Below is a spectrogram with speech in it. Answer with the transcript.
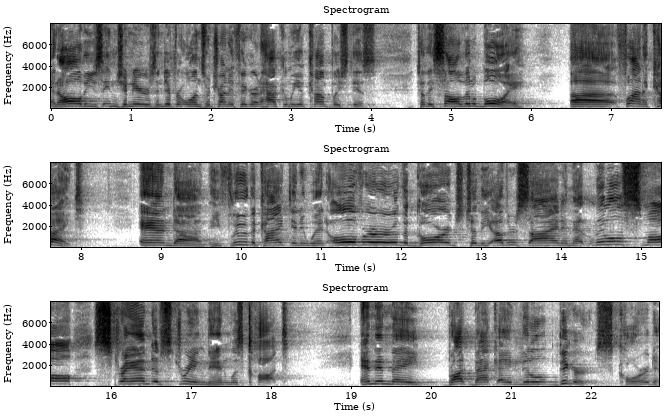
And all these engineers and different ones were trying to figure out how can we accomplish this. Till they saw a little boy uh, flying a kite. And uh, he flew the kite and it went over the gorge to the other side. And that little small strand of string then was caught. And then they brought back a little bigger cord,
